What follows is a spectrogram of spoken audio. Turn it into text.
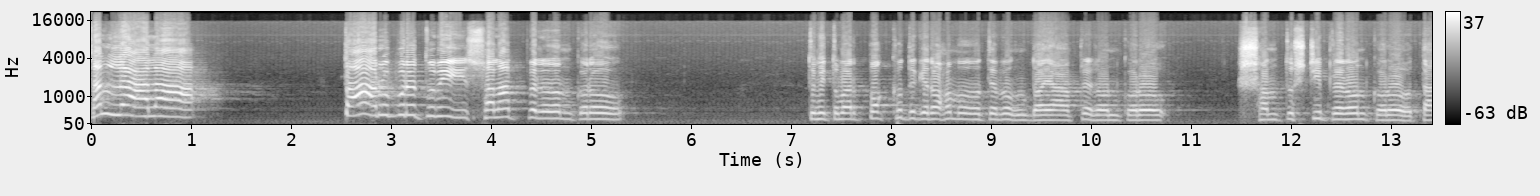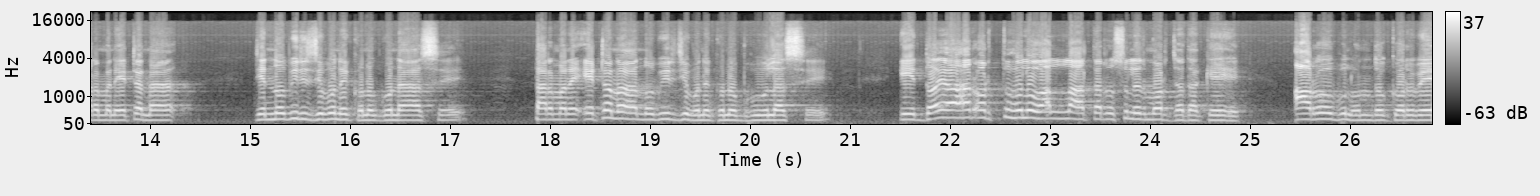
সাল্লা আলা, তার উপরে তুমি সালাত প্রেরণ করো। তুমি তোমার পক্ষ থেকে রহমত এবং দয়া প্রেরণ করো, সন্তুষ্টি প্রেরণ করো। তার মানে এটা না যে নবীর জীবনে কোনো গুণা আছে, তার মানে এটা না নবীর জীবনে কোনো ভুল আছে। এই দয়ার অর্থ হলো আল্লাহ তার রসুলের মর্যাদাকে আরও বুলন্দ করবে।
